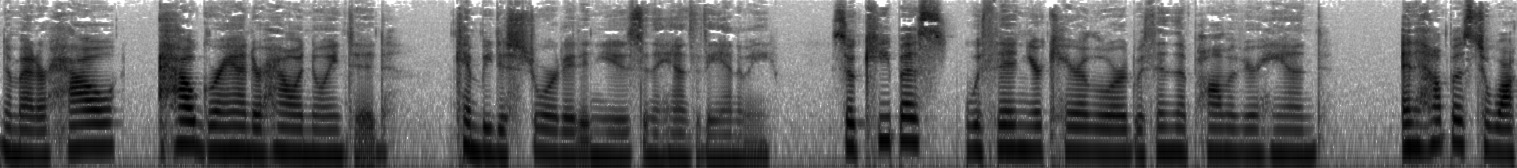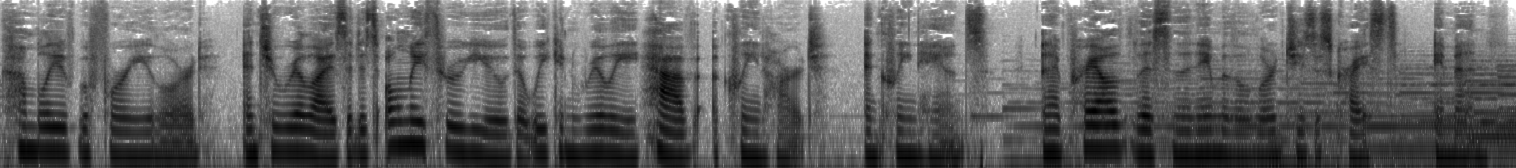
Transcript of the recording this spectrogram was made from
no matter how how grand or how anointed, can be distorted and used in the hands of the enemy. So keep us within your care, Lord, within the palm of your hand, and help us to walk humbly before you, Lord, and to realize that it's only through you that we can really have a clean heart and clean hands. And I pray all this in the name of the Lord Jesus Christ. Amen.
